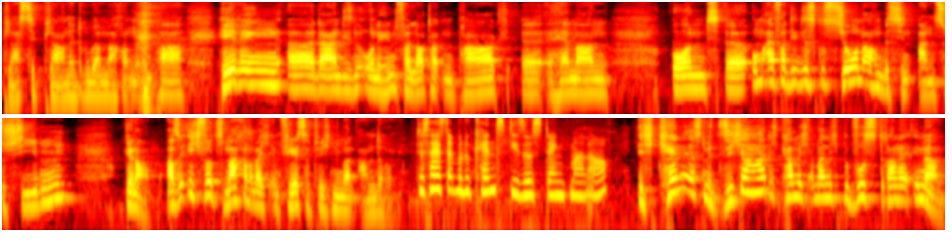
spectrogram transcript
Plastikplane drüber machen und ein paar Heringen äh, da in diesen ohnehin verlotterten Park äh, hämmern. Und äh, um einfach die Diskussion auch ein bisschen anzuschieben. Genau, also ich würde es machen, aber ich empfehle es natürlich niemand anderem. Das heißt aber, du kennst dieses Denkmal auch? Ich kenne es mit Sicherheit, ich kann mich aber nicht bewusst daran erinnern.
